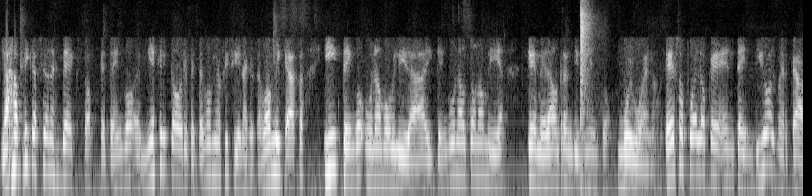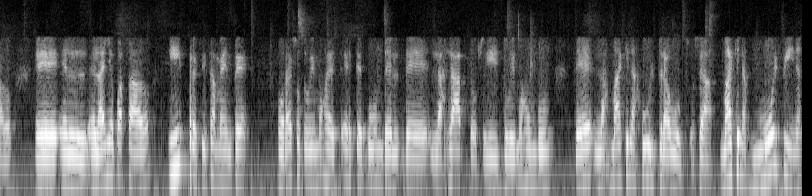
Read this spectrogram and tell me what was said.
las aplicaciones desktop que tengo en mi escritorio, que tengo en mi oficina, que tengo en mi casa y tengo una movilidad y tengo una autonomía que me da un rendimiento muy bueno. Eso fue lo que entendió el mercado eh, el año pasado y precisamente por eso tuvimos este, boom del- de, las laptops y tuvimos un boom de las máquinas ultrabooks, o sea, máquinas muy finas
